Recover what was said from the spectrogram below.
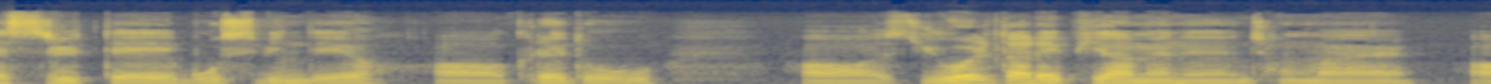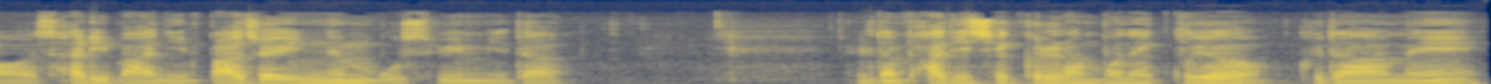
했을 때의 모습인데요. 어, 그래도 어, 6월 달에 비하면은 정말 어, 살이 많이 빠져 있는 모습입니다. 일단 바디 체크를 한번 했고요. 그 다음에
